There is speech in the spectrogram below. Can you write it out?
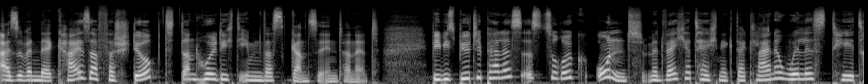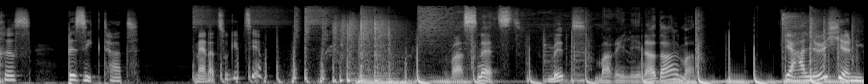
Also wenn der Kaiser verstirbt, dann huldigt ihm das ganze Internet. Bibis Beauty Palace ist zurück und mit welcher Technik der kleine Willis Tetris besiegt hat. Mehr dazu gibt's hier. Was netzt? Mit Marilena Dahlmann. Ja, Hallöchen.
